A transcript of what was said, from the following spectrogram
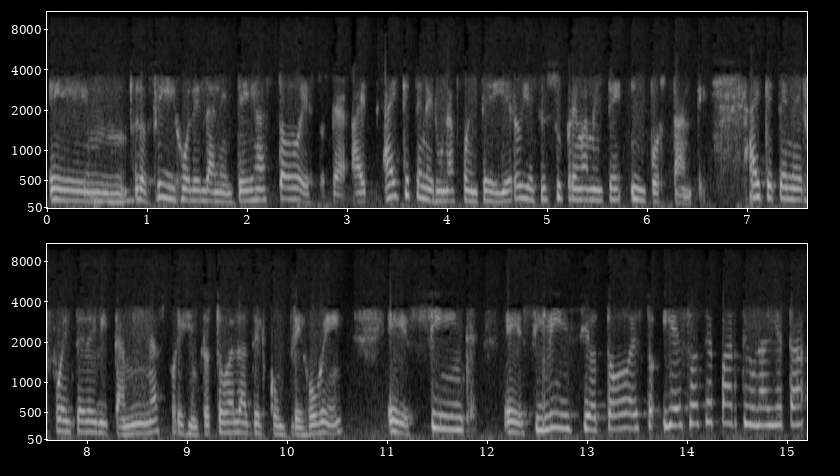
em, los frijoles, las lentejas, todo esto. O sea, hay, hay que tener una fuente de hierro y eso es supremamente importante. Hay que tener fuente de vitaminas, por ejemplo, todas las del complejo B, eh, zinc, eh, silicio, todo esto, y eso hace parte de una dieta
